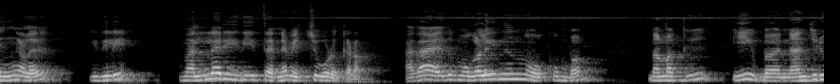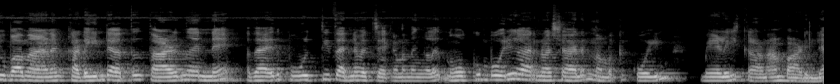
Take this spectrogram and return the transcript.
നിങ്ങൾ ഇതിൽ നല്ല രീതിയിൽ തന്നെ വെച്ച് കൊടുക്കണം. അതായത് മുകളിൽ നിന്ന് നോക്കുമ്പം നമുക്ക് ഈ അഞ്ച് രൂപ നാണയം കടയിന്റെ അകത്ത് താഴ്ന്നു തന്നെ അതായത് പൂഴ്ത്തി തന്നെ വെച്ചേക്കണം നിങ്ങൾ നോക്കുമ്പോൾ ഒരു കാരണവശാലും നമുക്ക് കോയിൻ മേളിൽ കാണാൻ പാടില്ല.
